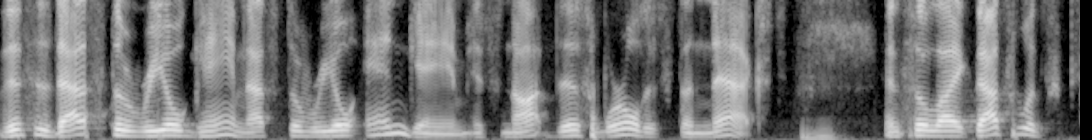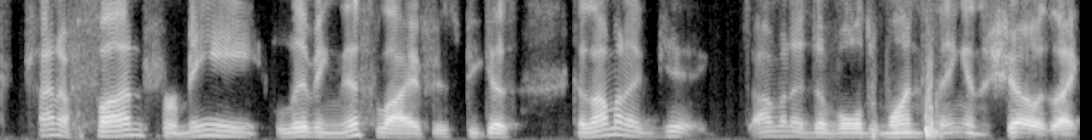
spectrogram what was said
this is that's the real game that's the real end game it's not this world it's the next Mhm. and so like that's what's kind of fun for me living this life is because because i'm gonna get i'm gonna divulge one thing in the show is like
